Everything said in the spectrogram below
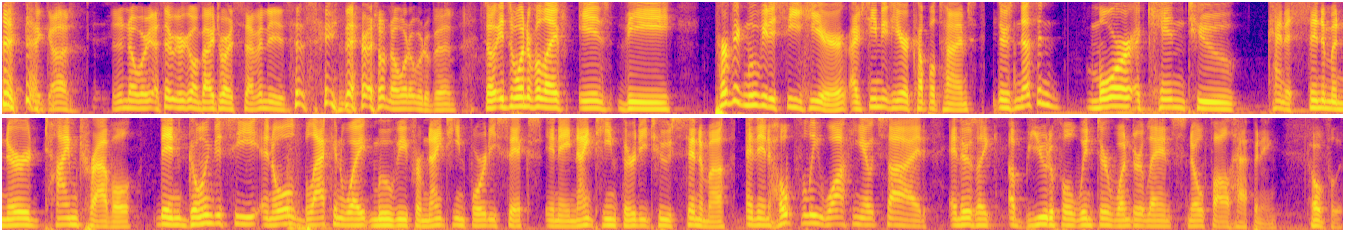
Thank God. I didn't know where. I thought we were going back to our 70s thing there. I don't know what it would have been. So "It's a Wonderful Life" is the perfect movie to see here. I've seen it here a couple times. There's nothing more akin to kind of cinema nerd time travel than going to see an old black and white movie from 1946 in a 1932 cinema and then hopefully walking outside and there's like a beautiful winter wonderland snowfall happening. Hopefully.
